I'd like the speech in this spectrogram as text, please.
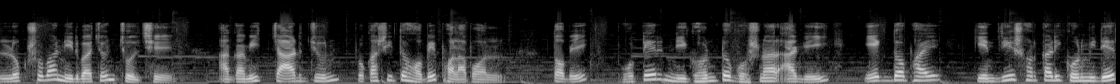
লোকসভা নির্বাচন চলছে। আগামী চার জুন প্রকাশিত হবে ফলাফল। তবে ভোটের নিঘণ্ট ঘোষণার আগেই এক দফায় কেন্দ্রীয় সরকারি কর্মীদের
